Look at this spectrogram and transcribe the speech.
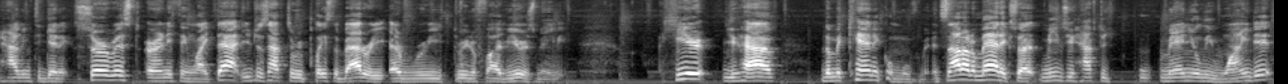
having to get it serviced or anything like that. You just have to replace the battery every three to five years maybe. Here you have the mechanical movement. It's not automatic, so that means you have to manually wind it.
